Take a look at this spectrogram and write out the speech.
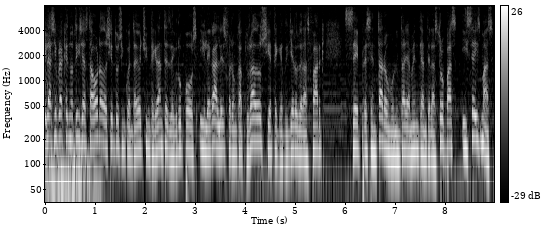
Y la cifra que es noticia hasta ahora, 258 integrantes de grupos ilegales fueron capturados, siete guerrilleros de las FARC se presentaron voluntariamente ante las tropas y seis más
